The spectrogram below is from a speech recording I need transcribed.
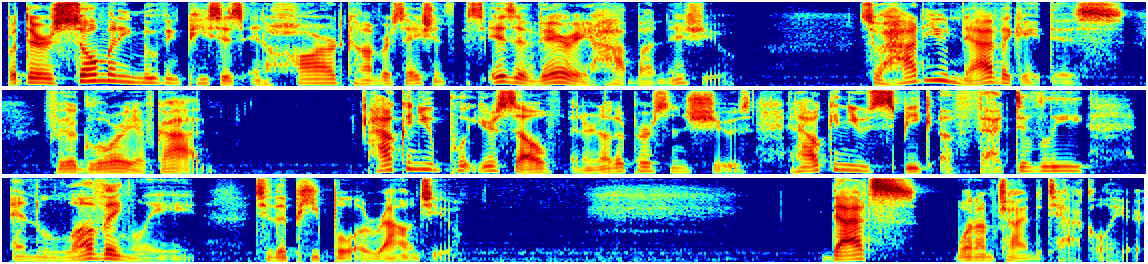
But there are so many moving pieces in hard conversations. This is a very hot button issue. So, how do you navigate this for the glory of God? How can you put yourself in another person's shoes? And how can you speak effectively and lovingly to the people around you? That's what I'm trying to tackle here.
